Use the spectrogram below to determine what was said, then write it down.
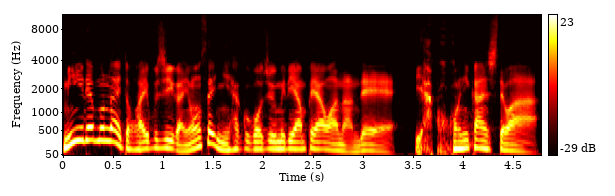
Mi 11 Lite 5G が 4250mAh なんで、いや、ここに関しては、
